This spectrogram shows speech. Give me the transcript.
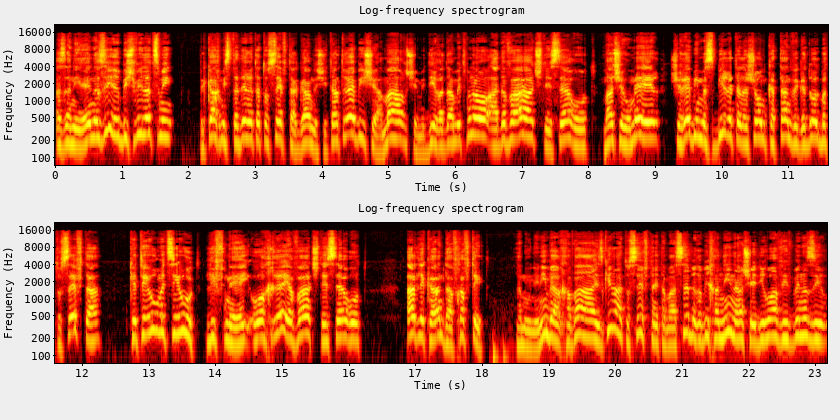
אז אני אהיה נזיר בשביל עצמי. וכך מסתדרת התוספתא גם לשיטת רבי שאמר שמדיר אדם את בנו עד הבאת שתי שערות. מה שאומר שרבי מסביר את הלשון קטן וגדול בתוספתא כתיאור מציאות לפני או אחרי הבאת שתי שערות. עד לכאן דף כ"ט. למעוניינים בהרחבה הזכירה התוספתא את המעשה ברבי חנינא שהדירו אביו בנזיר.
